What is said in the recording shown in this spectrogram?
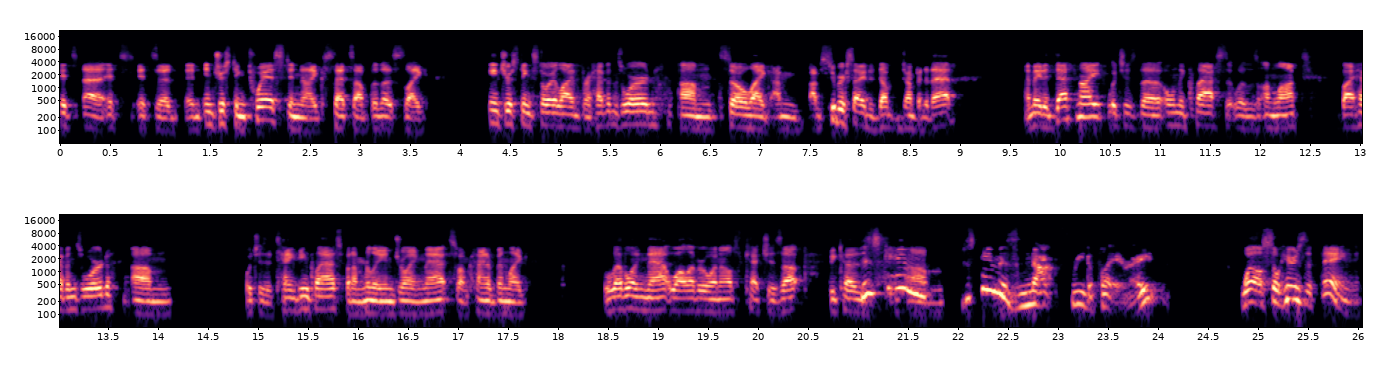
it's uh it's it's a, an interesting twist and like sets up this like interesting storyline for Heavensward. Um so like i'm i'm super excited to jump jump into that. I made a death knight which is the only class that was unlocked by Heavensward um which is a tanking class but i'm really enjoying that. So i'm kind of been like leveling that while everyone else catches up because This game- um, This game is not free to play, right? well so here's the thing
